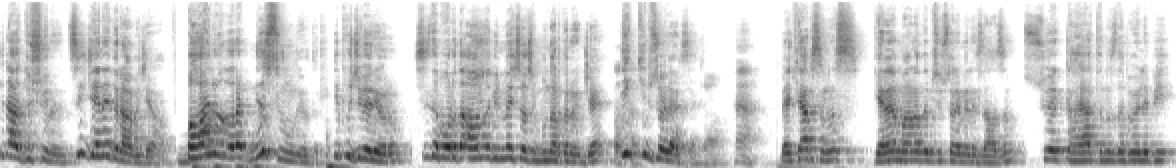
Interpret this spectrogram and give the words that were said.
biraz düşünün. Sizce nedir abi cevap? Bahane olarak ne sunuluyordur? İpucu veriyorum. Siz de bu arada anını bilmeye çalışın bunlardan önce. İlk kim söylerse. Tamam. He. Bekarsınız. Genel manada bir şey söylemeniz lazım. Sürekli hayatınızda böyle bir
